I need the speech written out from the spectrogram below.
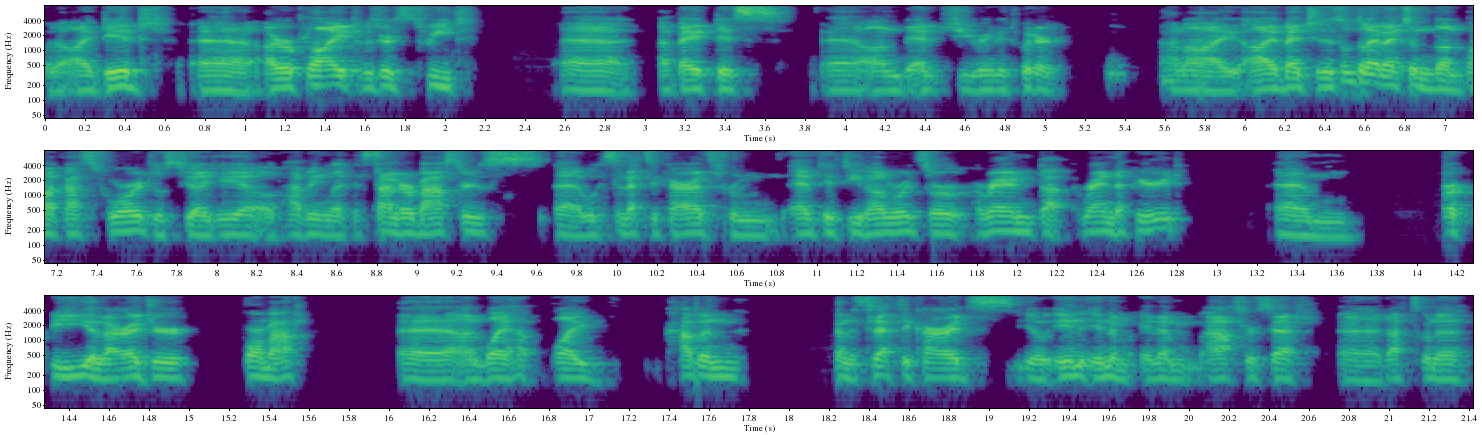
but I did. Uh, I replied to Wizard's tweet uh, about this uh, on the MTG Arena Twitter, and I, I mentioned something I mentioned on the podcast before, just the idea of having like a standard masters uh, with selected cards from M15 onwards or around that around that period, um, or be a larger format, and why why having kind of selected cards, you know, in in a, in a master set, that's going to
